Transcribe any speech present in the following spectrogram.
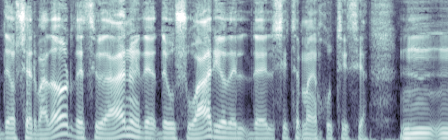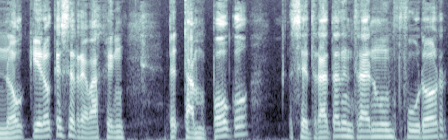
de, observador, de ciudadano y de, usuario del, del, sistema de justicia. No quiero que se rebajen, tampoco se trata de entrar en un furor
